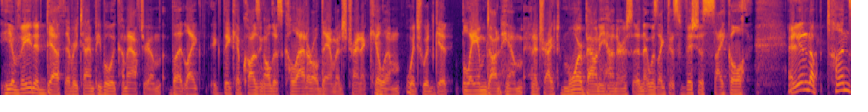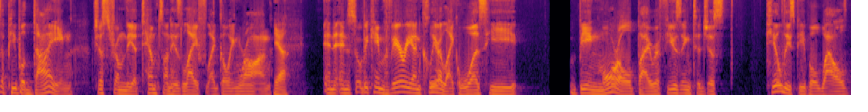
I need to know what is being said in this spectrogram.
he evaded death every time people would come after him, but like they kept causing all this collateral damage trying to kill him, which would get blamed on him and attract more bounty hunters. And it was like this vicious cycle. And it ended up tons of people dying just from the attempts on his life, like going wrong. Yeah. And and so it became very unclear, like, was he being moral by refusing to just kill these people while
